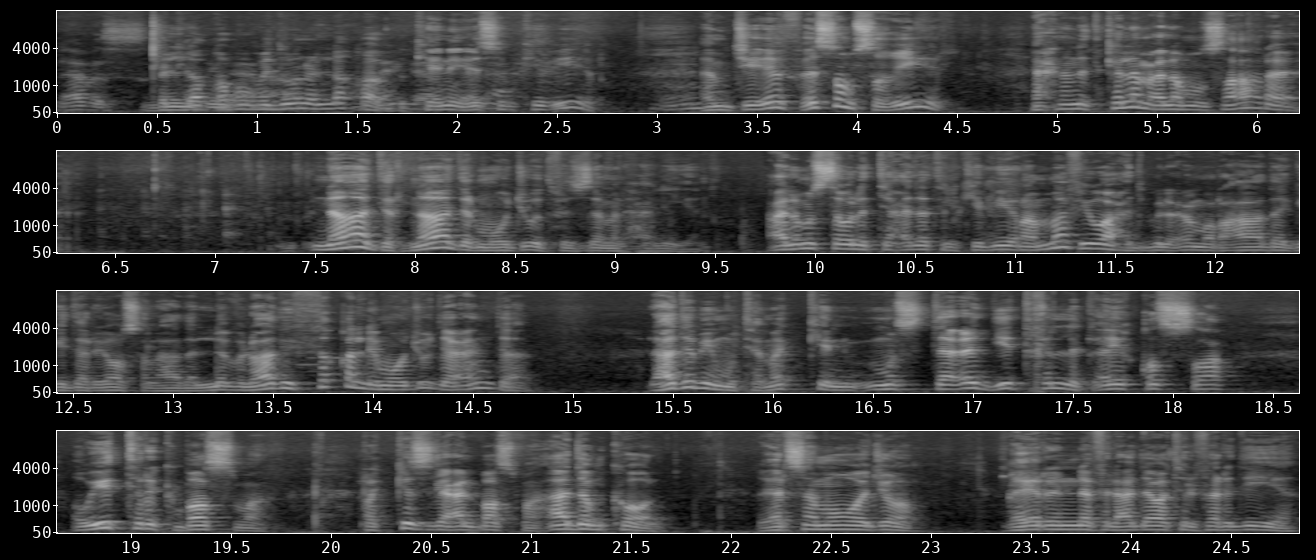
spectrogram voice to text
لا بس باللقب وبدون اللقب. كيني اسم كبير. MJF اسم صغير. إحنا نتكلم على مصارع نادر نادر موجود في الزمن حاليا. على مستوى الاتحادات الكبيرة ما في واحد بالعمر هذا قدر يوصل هذا ال level. وهذه الثقة اللي موجودة عنده. الادمي متمكن مستعد يدخل لك أي قصة أو يترك بصمة. ركز لي على البصمة. آدم كول غير سامو جو غير إنه في العداوات الفردية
